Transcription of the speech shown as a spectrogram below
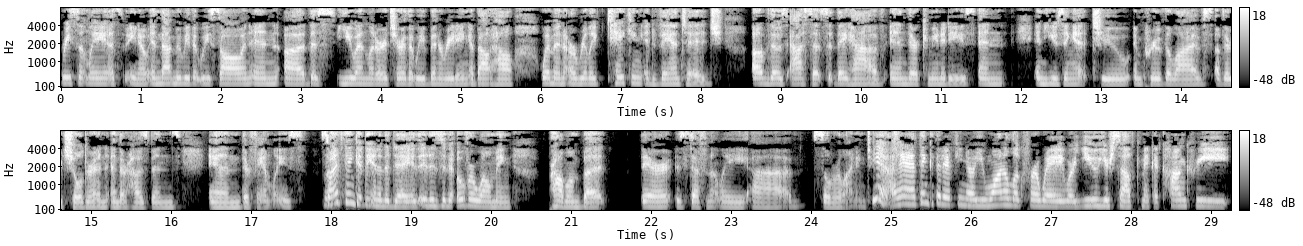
recently, as you know, in that movie that we saw and in uh, this UN literature that we've been reading about how women are really taking advantage of those assets that they have in their communities and and using it to improve the lives of their children and their husbands and their families. So I think at the end of the day, it, it is an overwhelming problem, but there is definitely uh, silver lining to Yeah, it. Yeah, and I think that if, you know, you want to look for a way where you yourself can make a concrete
